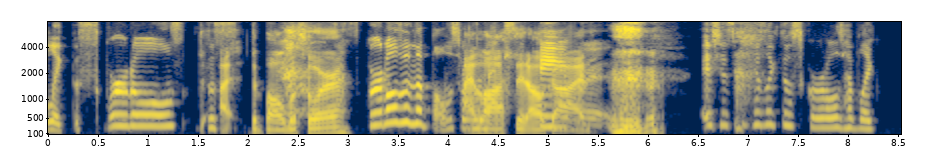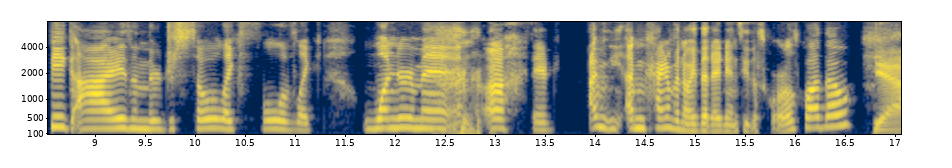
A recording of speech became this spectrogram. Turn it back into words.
like the Squirtles, the I, the Bulbasaur, Squirtles and the Bulbasaur. I lost it. Oh God. It's just because like the Squirtles have like big eyes and they're just so like full of like wonderment and ugh, they're. I'm I'm kind of annoyed that I didn't see the Squirrel Squad though. yeah,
